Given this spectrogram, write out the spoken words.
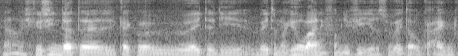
Ja, als je gezien dat, eh, kijk, we, we weten, die, we weten nog heel weinig van die virus. We weten ook eigenlijk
